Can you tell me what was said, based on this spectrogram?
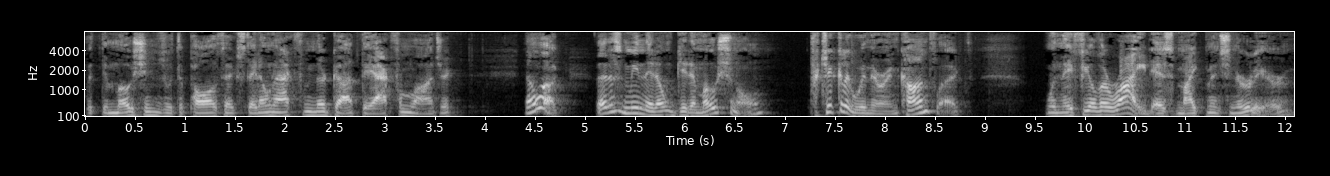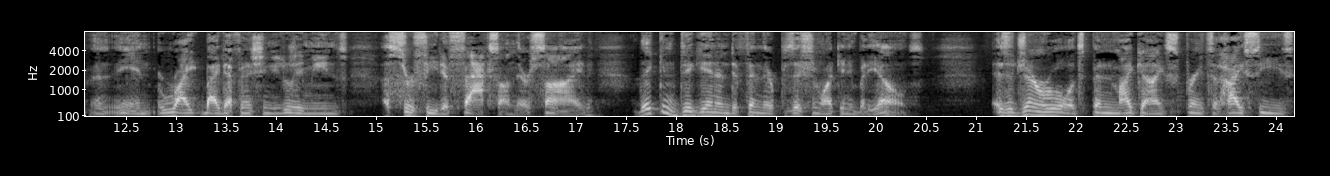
with the emotions, with the politics. They don't act from their gut. They act from logic. Now look, that doesn't mean they don't get emotional, particularly when they're in conflict. When they feel they're right, as Mike mentioned earlier, and, and right by definition usually means a surfeit of facts on their side, they can dig in and defend their position like anybody else as a general rule, it's been my kind of experience that high Cs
